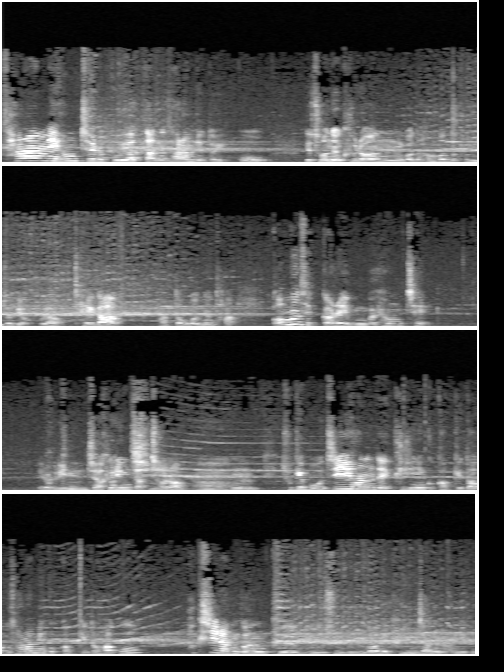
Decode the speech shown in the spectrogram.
사람의 형체로 보였다는 사람들도 있고 근데 저는 그런 거는 한 번도 본 적이 없고요. 제가 봤던 거는 다 검은 색깔의 뭔가 형체 이렇게 그림자. 그림자처럼 어. 음, 저게 뭐지 하는데 귀신인 것 같기도 하고 사람인 것 같기도 하고 확실한 건 그 무슨 물건의 그림자는 아니고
